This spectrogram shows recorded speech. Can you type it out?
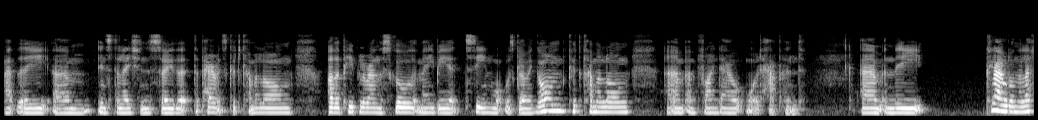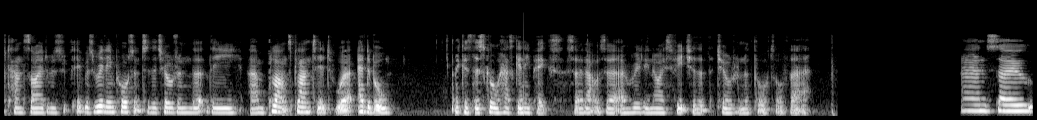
at the um, installations so that the parents could come along, other people around the school that maybe had seen what was going on could come along um, and find out what had happened. Um, and the cloud on the left hand side was it was really important to the children that the um, plants planted were edible because the school has guinea pigs so that was a, a really nice feature that the children had thought of there and so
